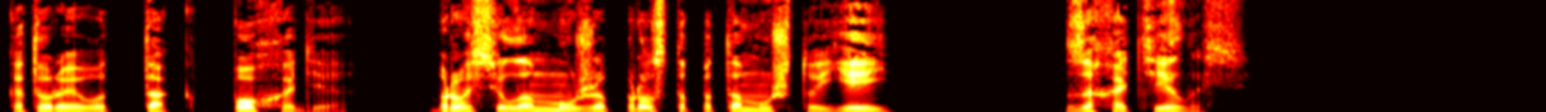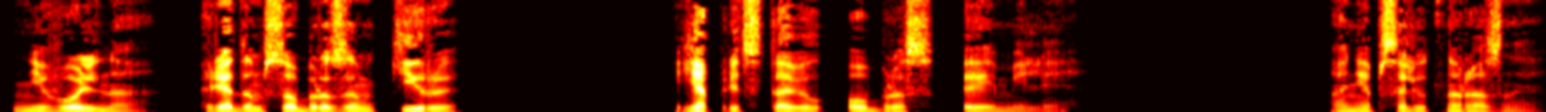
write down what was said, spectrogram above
которая вот так, походя, бросила мужа просто потому, что ей захотелось. Невольно, рядом с образом Киры, я представил образ Эмили. Они абсолютно разные.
